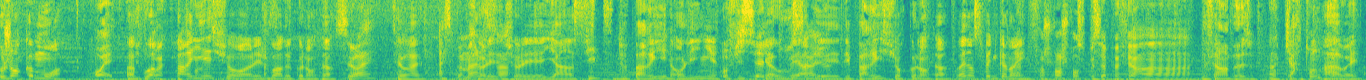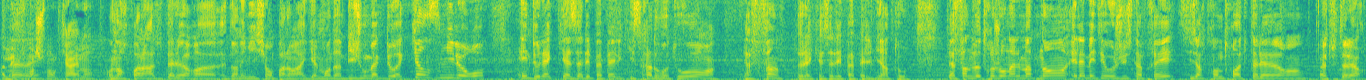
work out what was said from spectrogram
aux gens comme moi. Ouais. On va pouvoir Ouais. parier sur euh, les joueurs de Colanta. C'est vrai? C'est vrai. Ah, c'est pas mal Sur les- ça. sur les- Il y a un site de paris en ligne Officiel qui et a tout, ouvert des, des paris sur Colanta. Ouais, non, c'est pas une Ah, connerie. mais franchement, je pense que ça peut faire un, De faire un buzz. un carton. quoi. Ah ouais. Ah mais Ouais, franchement, carrément. On en reparlera tout à l'heure euh, dans l'émission. On parlera également d'un bijou McDo à 15 000 euros et de la Casa des Papels qui sera de retour. La fin de la Casa des Papels bientôt. La fin de votre journal maintenant et la météo juste après. 6h33 tout à l'heure. À tout à l'heure.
